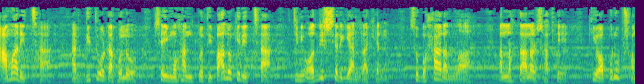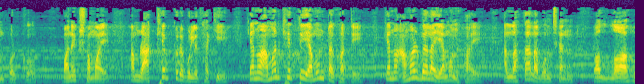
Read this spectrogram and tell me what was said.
আমার ইচ্ছা আর দ্বিতীয়টা হলো সেই মহান প্রতিপালকের ইচ্ছা, যিনি অদৃশ্যের জ্ঞান রাখেন। সুবহার আল্লাহ আল্লাহ তালার সাথে কি অপরূপ সম্পর্ক। অনেক সময় আমরা আক্ষেপ করে বলে থাকি, কেন আমার ক্ষেত্রে এমনটা ঘটে? কেন আমার বেলায় এমন হয়? আল্লাহ তালা বলছেন অল্লাহু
